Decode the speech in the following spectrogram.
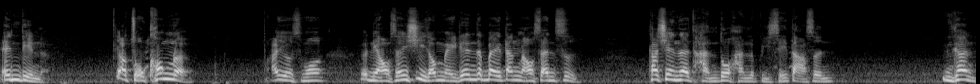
，ending 了，要走空了。还有什么鸟神系统每天在麦当劳三次，他现在喊多喊的比谁大声？你看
